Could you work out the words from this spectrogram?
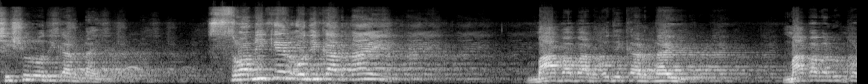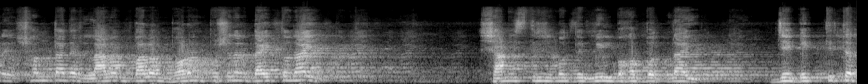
শিশুর অধিকার নাই, শ্রমিকের অধিকার নাই। মা বাবার অধিকার নাই। মা বাবার উপরে সন্তানের লালন পালন, ভরণ পোষণের দায়িত্ব নাই। স্বামী স্ত্রীর মধ্যে মিল মহব্বত নাই। যে ব্যক্তিত্বের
